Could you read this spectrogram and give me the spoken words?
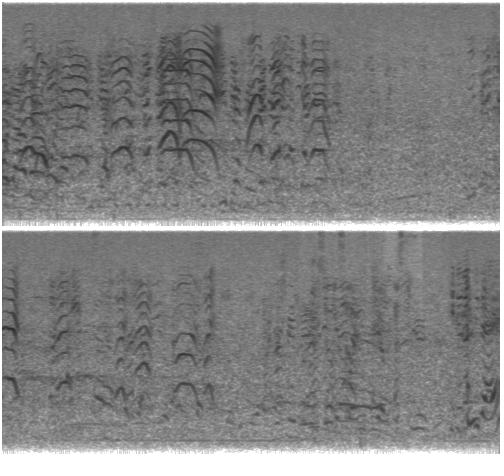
He did that today?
